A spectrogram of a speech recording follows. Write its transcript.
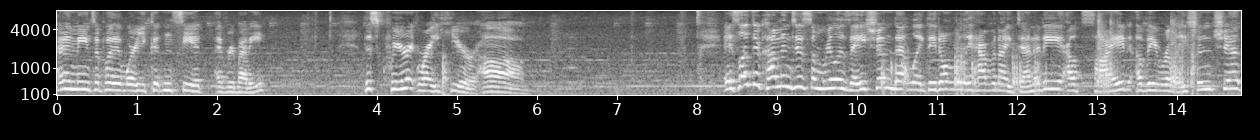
I didn't mean to put it where you couldn't see it, everybody. This querent right here, um, it's like they're coming to some realization that like they don't really have an identity outside of a relationship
